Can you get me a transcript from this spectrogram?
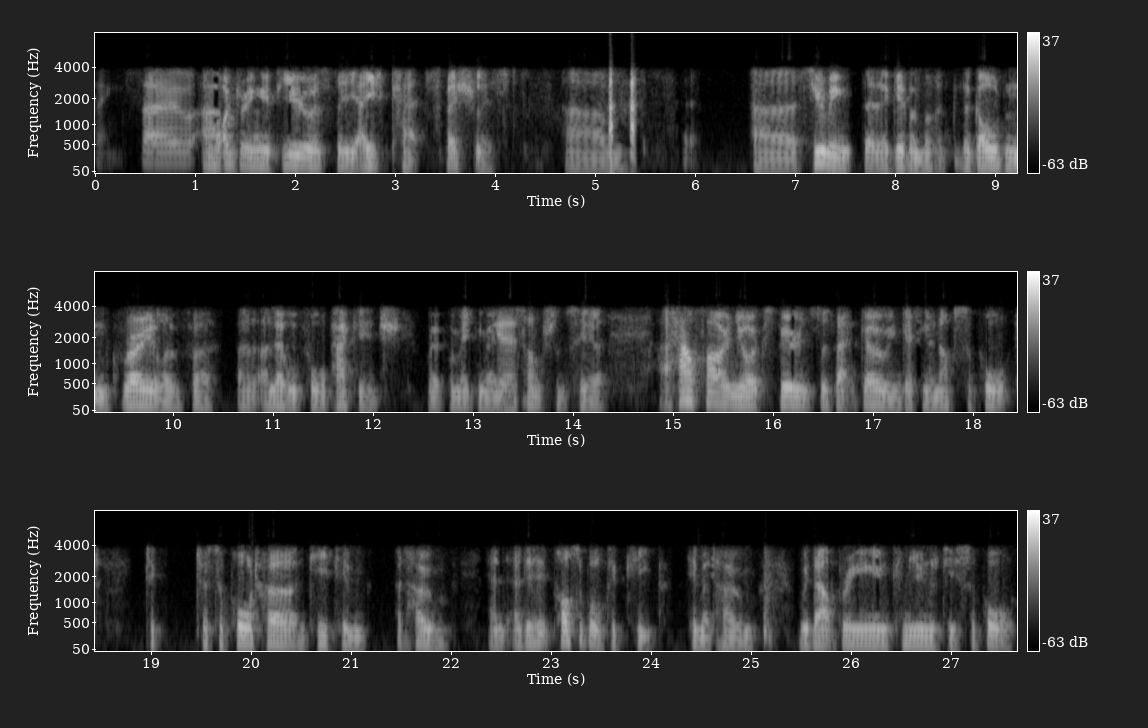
thing. So um, I'm wondering if you, as the ACAT specialist, um, uh, assuming that they're given the, the golden grail of uh, a, a, level four package, we're, we're making many assumptions here. Uh, how far, in your experience, does that go in getting enough support to support her and keep him at home? And, and is it possible to keep him at home without bringing in community support?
